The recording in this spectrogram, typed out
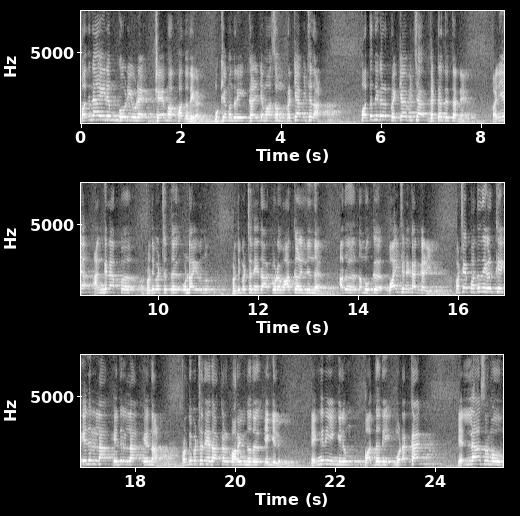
പതിനായിരം കോടിയുടെ ക്ഷേമ പദ്ധതികൾ മുഖ്യമന്ത്രി കഴിഞ്ഞ മാസം പ്രഖ്യാപിച്ചതാണ്. പദ്ധതികൾ പ്രഖ്യാപിച്ച ഘട്ടത്തിൽ തന്നെ വലിയ അങ്കലാപ്പ് പ്രതിപക്ഷത്ത് ഉണ്ടായിരുന്നു. പ്രതിപക്ഷ നേതാക്കളുടെ വാക്കുകളിൽ നിന്ന് അത് നമുക്ക് വായിച്ചെടുക്കാൻ കഴിയും. പക്ഷേ പദ്ധതികൾക്ക് എതിരല്ല എതിരല്ല എന്നാണ് പ്രതിപക്ഷ നേതാക്കൾ പറയുന്നത് എങ്കിലും. എങ്ങനെയെങ്കിലും പദ്ധതി മുടക്കാൻ എല്ലാ ശ്രമവും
